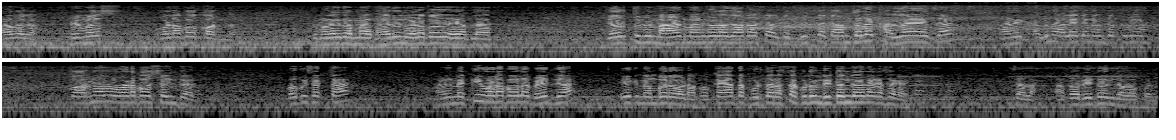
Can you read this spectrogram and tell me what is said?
हा बघा फेमस वडापाव कॉर्नर तुम्हाला एकदा मा- बाहेरून वडापाव आहे आपला जर तुम्ही महाड माणगावला जात असाल तर तिथचं काम चालू आहे खालना यायचं आणि खालून आल्याच्यानंतर तुम्ही कॉर्नर वडापाव सेंटर बघू शकता. आणि नक्की वडापावला भेट द्या. एक नंबर वडापाव. काय आता पुढचा रस्ता कुठून रिटर्न जायचा कसा काय? चला आता रिटर्न जाऊ आपण.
